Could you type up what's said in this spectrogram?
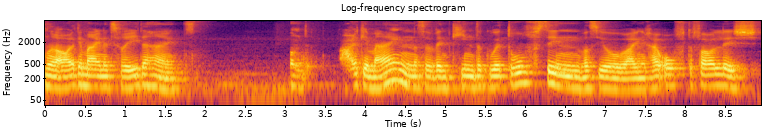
einer allgemeinen Zufriedenheit. Und allgemein, also wenn die Kinder gut drauf sind, was ja eigentlich auch oft der Fall ist,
